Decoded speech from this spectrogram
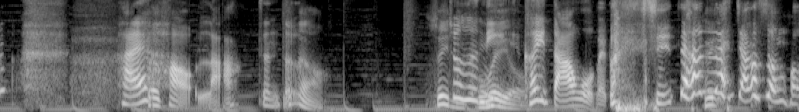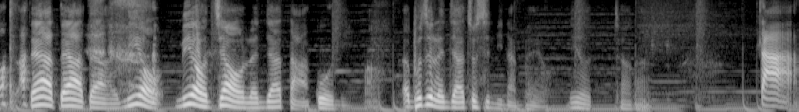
还好啦，真的。真的、哦，所以就是。你可以打我没关系，这样在讲什么啦？等一下等一下等一下，你有你有叫人家打过你吗？呃，不是人家，就是你男朋友，你有叫他打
